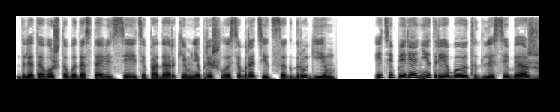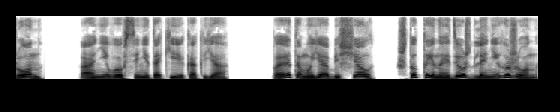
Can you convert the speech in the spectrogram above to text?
Для того, чтобы доставить все эти подарки, мне пришлось обратиться к другим, и теперь они требуют для себя жен, а они вовсе не такие, как я. Поэтому я обещал, что ты найдешь для них жен.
